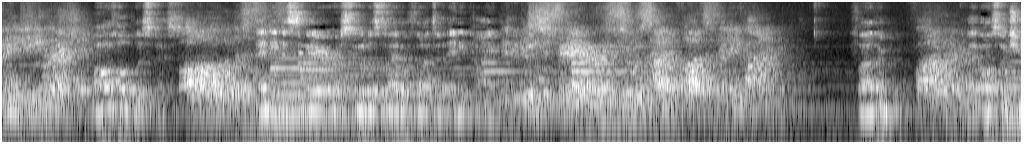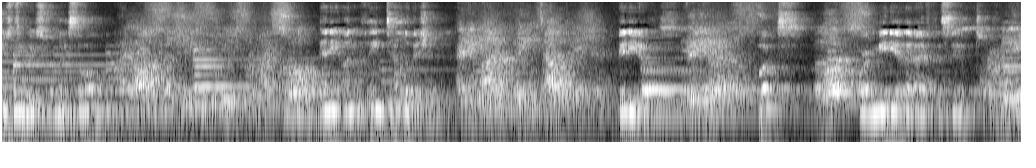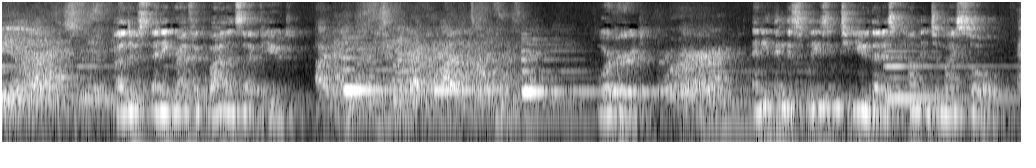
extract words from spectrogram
all hopelessness, any despair or suicidal thoughts of any kind. Father, Father, I also choose to loose from my soul. I also choose to loose from my soul. any unclean television, videos, books, books, or media that I've consumed. I loose any graphic violence I've viewed I lose any graphic violence I've seen. or heard. Or heard. Anything displeasing to you that has come into my soul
